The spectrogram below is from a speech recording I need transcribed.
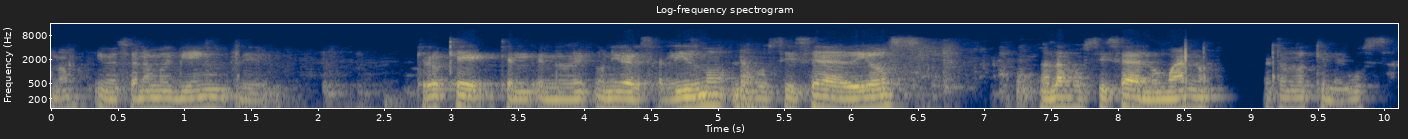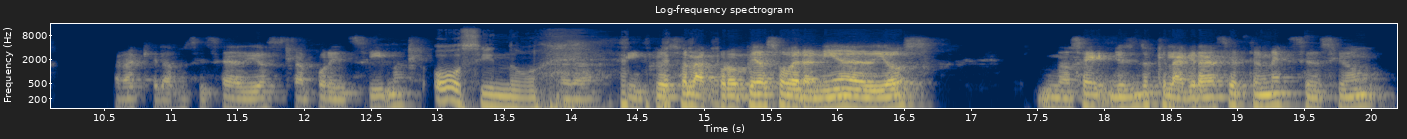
no, y me suena muy bien. Eh, creo que, que el, universalismo, la justicia de Dios, no es la justicia del humano. Eso es lo que me gusta. Para que la justicia de Dios está por encima. Oh, sí, no. Incluso la propia soberanía de Dios. No sé, yo siento que la gracia tiene una extensión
